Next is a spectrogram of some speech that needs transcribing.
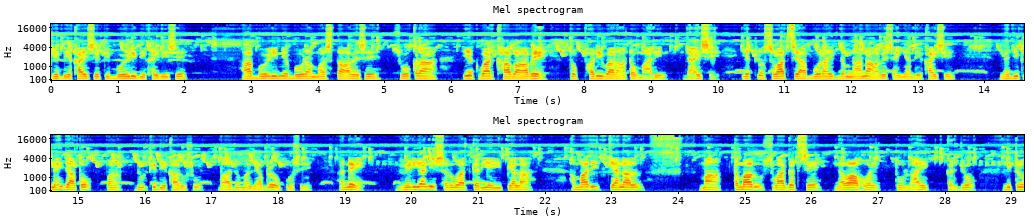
જે દેખાય છે તે બોયડી દેખાઈ રહી છે. આ બોયડીને બોરા મસ્ત આવે છે. છોકરા એકવાર ખાવા આવે તો ફરીવાર આંટો મારીને જાય છે. એટલો સ્વાદ છે. આ બોરા એકદમ નાના આવે છે. અહીંયા દેખાય છે. નજીક નહીં જાતો, પણ દૂરથી દેખાડું છું. બાજુમાં લેબડો ઊભો છે અને વિડિયાની શરૂઆત કરીએ એ પહેલાં. અમારી ચેનલમાં તમારું સ્વાગત છે. નવા હોય તો લાઈક કરજો. મિત્રો,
